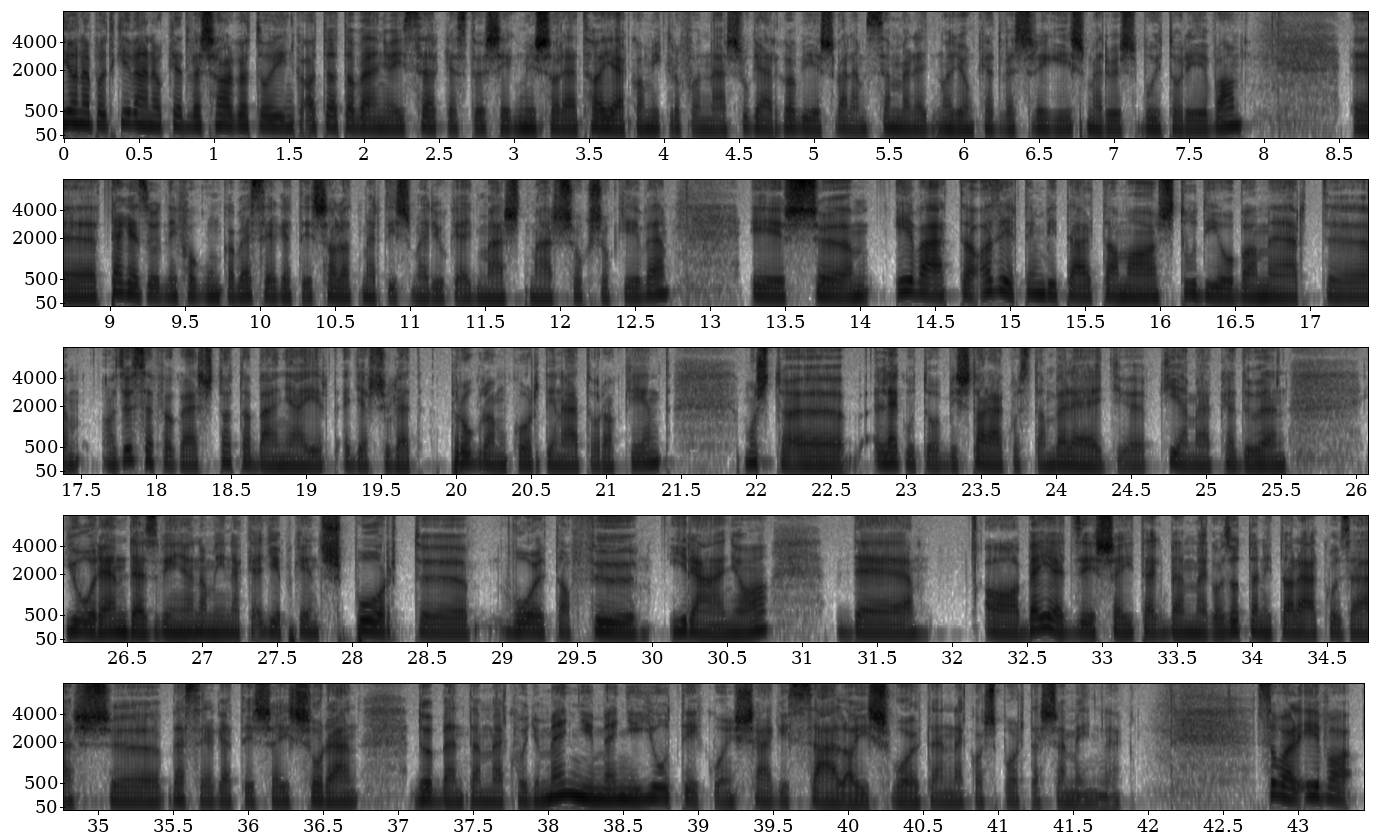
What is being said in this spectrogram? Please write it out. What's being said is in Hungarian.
Jó napot kívánok, kedves hallgatóink! A Tatabányai Szerkesztőség műsorát hallják a mikrofonnál Sugár Gabi, és velem szemmel egy nagyon kedves régi ismerős Bújtor Éva. Tegeződni fogunk a beszélgetés alatt, mert ismerjük egymást már sok-sok éve. És Évát azért invitáltam a stúdióba, mert az Összefogás Tatabányáért Egyesület programkoordinátoraként most legutóbb is találkoztam vele egy kiemelkedően jó rendezvényen, aminek egyébként sport volt a fő iránya, de a bejegyzéseitekben, meg az ottani találkozás beszélgetései során döbbentem meg, hogy mennyi-mennyi jótékonysági szála is volt ennek a sporteseménynek. Szóval Éva,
